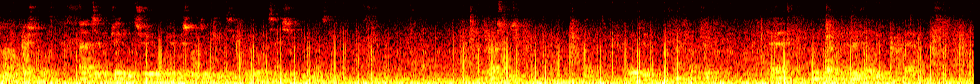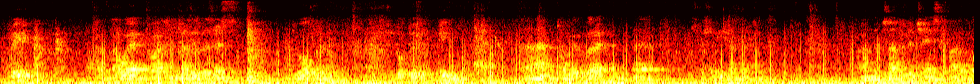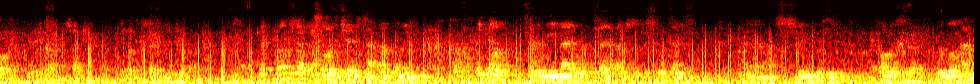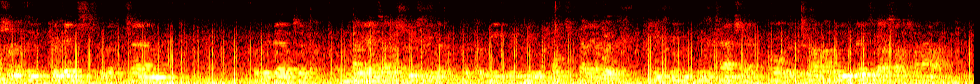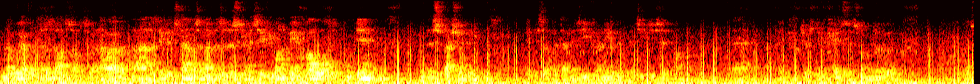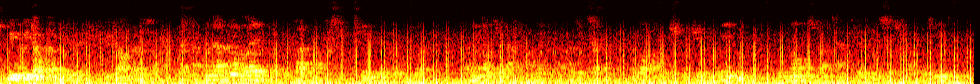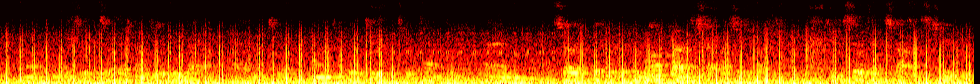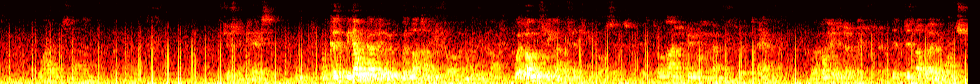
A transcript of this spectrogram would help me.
uh, to bring to audit risk management committee for your attention. Any questions? Chu? Uh, uh, of business. Thank you. Uh, don't special the time has been changed to five o'clock, if you have any such. Can can I just ask just over the change of time? I I mean, I I think I said in the email that uh, that was to facilitate um, a screen committee colleagues that were absolutely convinced that um, that we'd be able to carry out the scrutiny that, that, that we, we, we would want to carry out in, in, in the time scale. Or have, have we limited ourselves to an hour? We have to limit ourselves to an hour, and I think it's down to members of this committee, if you want to be involved in this special meeting, get yourself a deputy for any other committees you sit on. Uh, I think just in case this runs over, because we, we don't know, do we, we can't really tell. I I mean, I don't want to label it, but five o'clock's extremely difficult for, I mean, obviously, I, I make, as it's a one-off, which, which you agree, the normal start time clearly is six o'clock for a reason. Uh, at least the facilitator members here who are there, um, so, and then to put it to, to attend. Um, so if, if we're, if we're not planning to start by six o'clock to, to facilitate the start of the student, why are we starting? Uh, just in case. Because we don't know, we? We've not done it before, we can't. We're hopefully going to finish before six. To allow scrutiny members to attend. Yeah. We're hopefully. that wish to. There, there's not really much,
